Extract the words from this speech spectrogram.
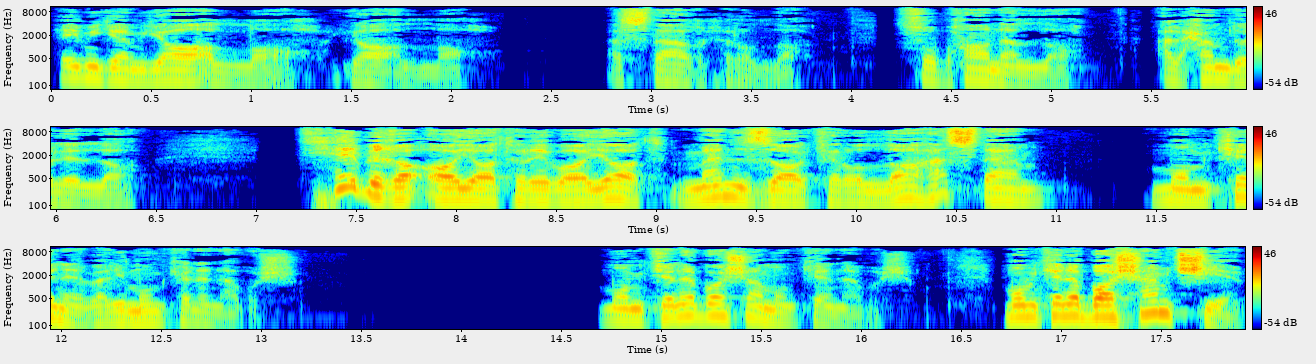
هی میگم یا الله. یا الله استغفر الله سبحان الله الحمدلله طبق آیات و روایات من ذاکر الله هستم ممکنه ولی ممکنه نباشه ممکنه باشم ممکنه نباشم ممکنه باشم چیه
